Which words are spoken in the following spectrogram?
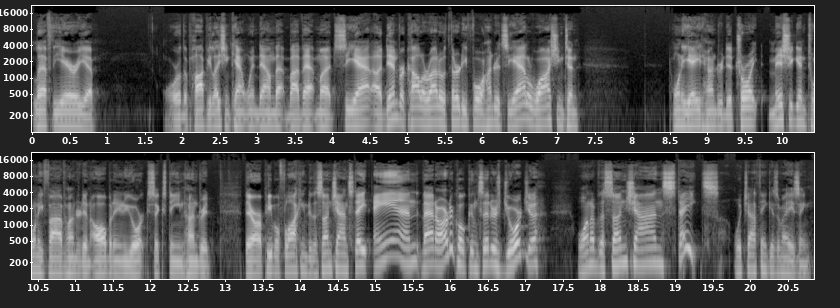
left the area or the population count went down that by that much. Seattle, uh, Denver, Colorado, 3,400. Seattle, Washington, 2,800. Detroit, Michigan, 2,500. And Albany, New York, 1,600. There are people flocking to the Sunshine State, and that article considers Georgia one of the Sunshine States, which I think is amazing.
